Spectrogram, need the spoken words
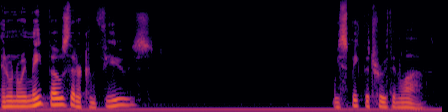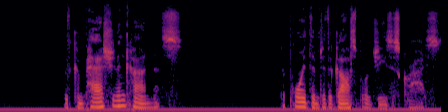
And when we meet those that are confused, we speak the truth in love with compassion and kindness to point them to the gospel of Jesus Christ.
